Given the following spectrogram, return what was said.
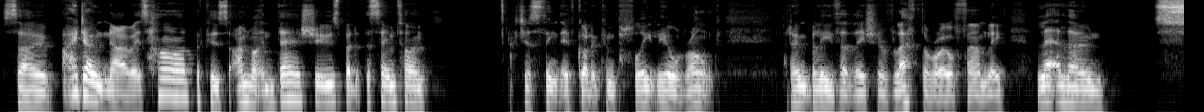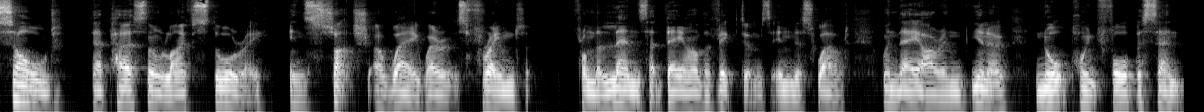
So I don't know. It's hard because I'm not in their shoes, but at the same time, I just think they've got it completely all wrong. I don't believe that they should have left the royal family, let alone sold their personal life story in such a way where it was framed from the lens that they are the victims in this world when they are in, you know, 0.4%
